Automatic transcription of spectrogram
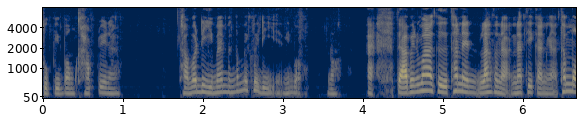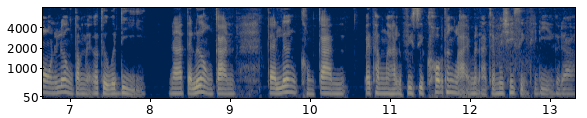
ถูกบีบบังคับด้วยนะ ถามว่าดีไหมมันก็ไม่ค่อยดีอย่างที่บอกเนาะอะแต่เอาเป็นว่าคือถ้าในลักษณะหน้าที่การงาน ถ้ามองในเรื่องของตำแหน่งก็ถือว่าดี นะแต่เรื่องของการแต่เรื่องของการไปทำงานหรือฟิสิกอลทั้งหลายมันอาจจะไม่ใช่สิ่งที่ดีก็ได้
